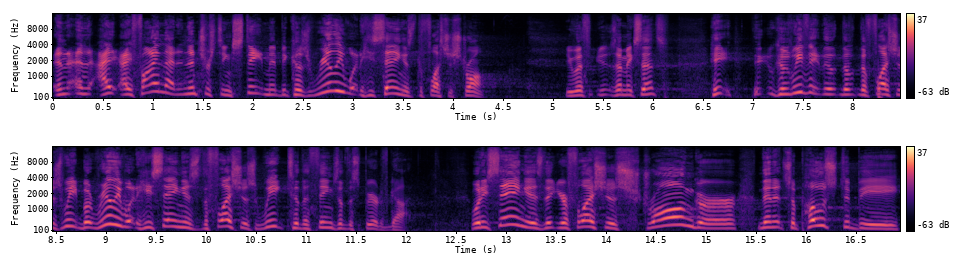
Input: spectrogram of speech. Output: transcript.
And, and I, I, find that an interesting statement because really what he's saying is the flesh is strong. You with, does that make sense? He, because we think the, the, the flesh is weak, but really what he's saying is the flesh is weak to the things of the Spirit of God. What he's saying is that your flesh is stronger than it's supposed to be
